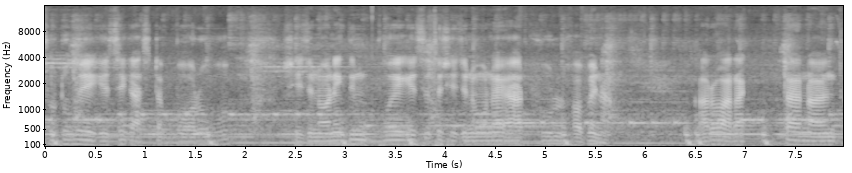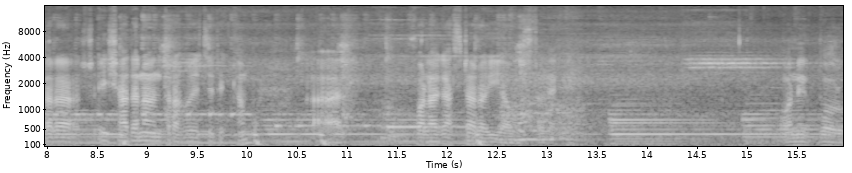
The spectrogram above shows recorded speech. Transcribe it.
ছোট হয়ে গেছে, গাছটা বড় হোক সেই জন্য অনেকদিন হয়ে গেছে, তো সেই জন্য মনে হয় আর ফুল হবে না। আরও আর একটা নয়নতারা, এই সাদা নয়নতারা হয়েছে দেখলাম, আর কলা গাছটার এই অবস্থা দেখে। অনেক বড়।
